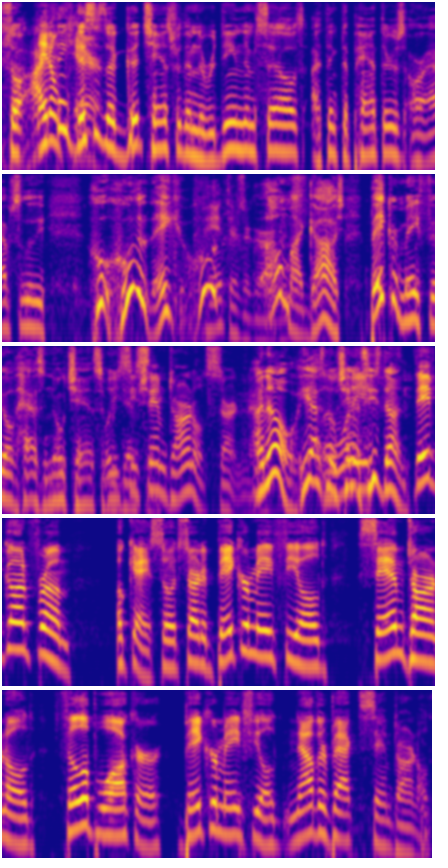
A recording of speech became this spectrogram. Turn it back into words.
So done. I They don't think this is a good chance for them to redeem themselves. I think the Panthers are absolutely. Who who do they? Who, Panthers are Oh my gosh, Baker Mayfield has no chance of Well, you see redemption. Sam Darnold starting. Now. I know he has no Like, chance. you- He's done. They've gone from okay, so it started Baker Mayfield, Sam Darnold, Philip Walker, Baker Mayfield. Now they're back to Sam Darnold,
